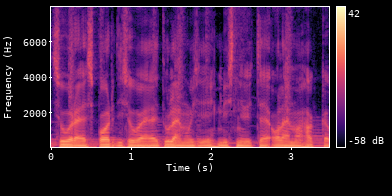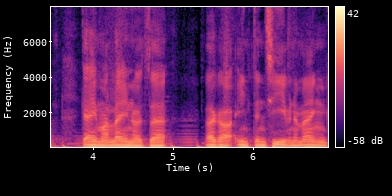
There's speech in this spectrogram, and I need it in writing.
suure spordisuve tulemusi, mis nüüd olema hakkab. käima on läinud äh, väga intensiivne mäng,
